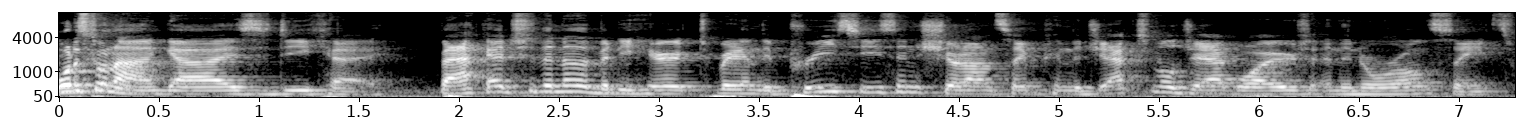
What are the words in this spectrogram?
What is going on, guys? DK. Back at you with another video here to bring in the preseason showdown slate between the Jacksonville Jaguars and the New Orleans Saints,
